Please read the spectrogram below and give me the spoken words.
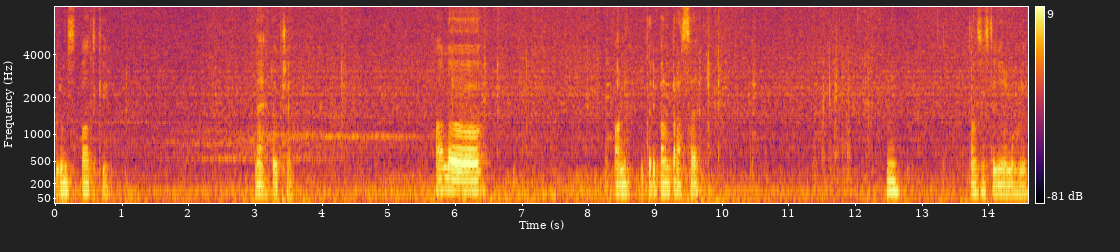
Budeme zpátky. Ne, dobře. Halo. Pan, je tady pan prase. Hm. Tam jsme stejně nemohli.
